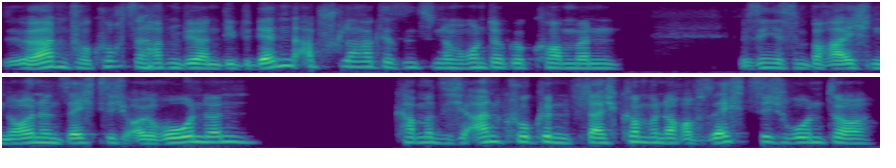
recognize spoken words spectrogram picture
hatten, vor kurzem hatten wir einen Dividendenabschlag, da sind sie noch runtergekommen. Wir sind jetzt im Bereich 69 Euronen. Kann man sich angucken, vielleicht kommen wir noch auf 60 runter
